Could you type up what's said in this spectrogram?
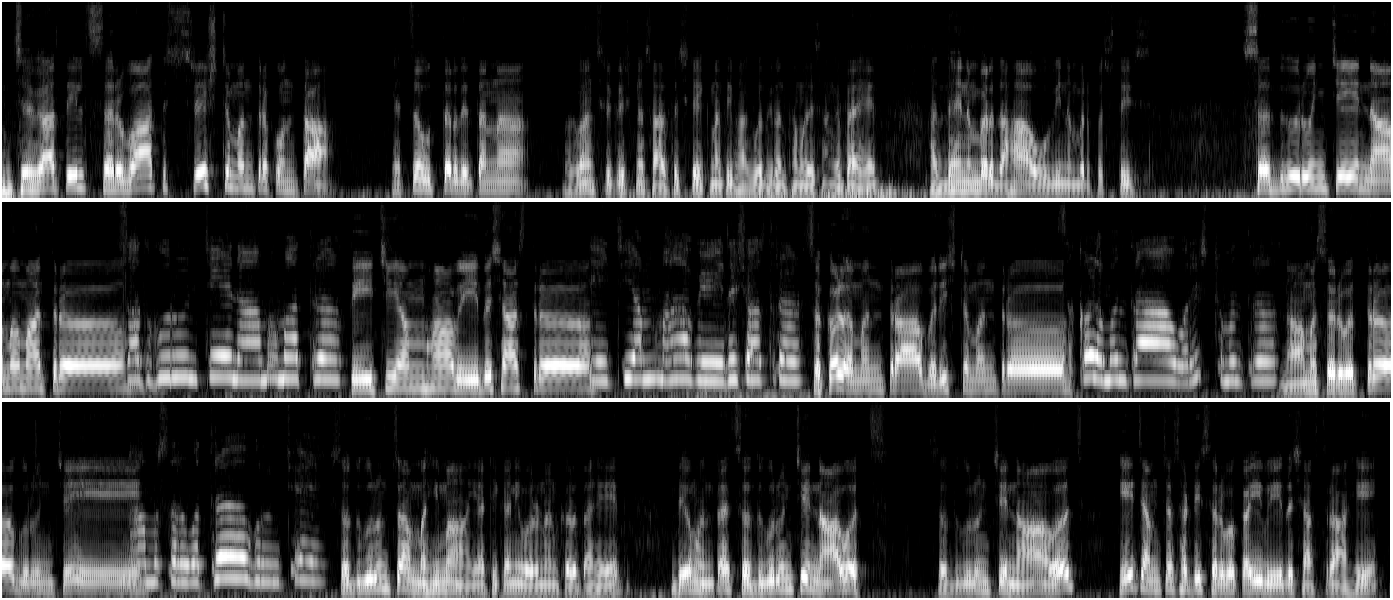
जगातील सर्वात श्रेष्ठ मंत्र कोणता? ह्याचं उत्तर देताना भगवान श्रीकृष्ण सार्थश्री एकनाथी भागवत ग्रंथामध्ये सांगत आहेत. अध्याय नंबर दहा ओवी नंबर पस्तीस. सद्गुरूंचे नाम मात्र. सद्गुरूंचे नाम मात्र. तेची आम्हा वेदशास्त्र. तेची आम्हा वेदशास्त्र. सकळ मंत्रा वरिष्ठ मंत्र. सकळ मंत्रा वरिष्ठ मंत्र. नाम सर्वत्र गुरूंचे. नाम सर्वत्र गुरूंचे. सद्गुरूंचा महिमा या ठिकाणी वर्णन करत आहेत. देव म्हणतात सद्गुरूंचे नावच सद्गुरूंचे नावच हेच आमच्यासाठी सर्व काही वेदशास्त्र आहे.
